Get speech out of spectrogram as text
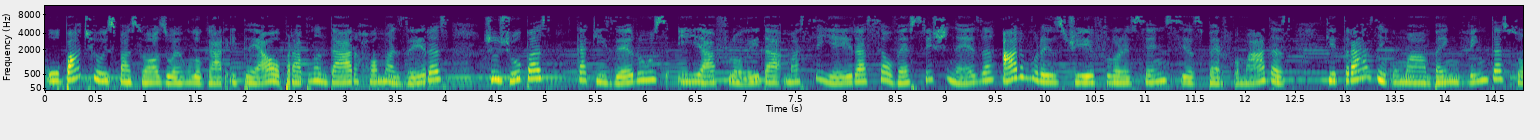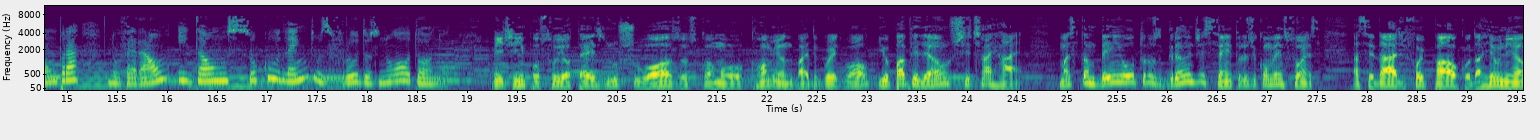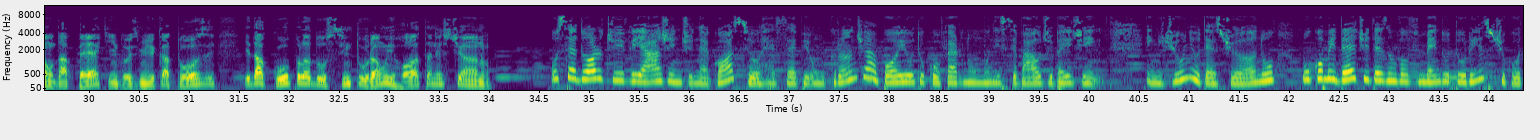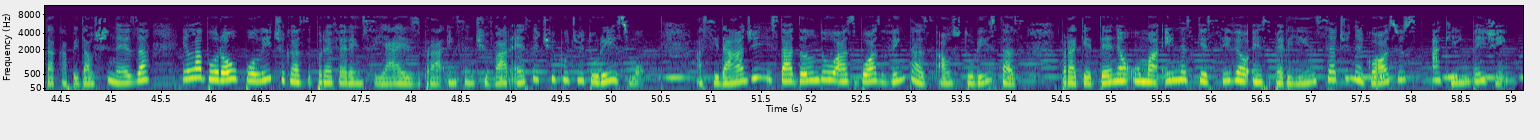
O pátio espaçoso é um lugar ideal para plantar romazeiras, jujubas, caquizeiros e a florida macieira silvestre chinesa, árvores de florescências perfumadas que trazem uma bem-vinda sombra no verão e dão suculentos frutos no outono. Beijing possui hotéis luxuosos como o Commune by the Great Wall e o pavilhão Shichaihai, mas também outros grandes centros de convenções. A cidade foi palco da reunião da PEC em 2014 e da cúpula do Cinturão e Rota neste ano. O setor de viagem de negócio recebe um grande apoio do governo municipal de Beijing. Em junho deste ano, o Comitê de Desenvolvimento Turístico da capital chinesa elaborou políticas preferenciais para incentivar esse tipo de turismo. A cidade está dando as boas-vindas aos turistas para que tenham uma inesquecível experiência de negócios aqui em Beijing.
